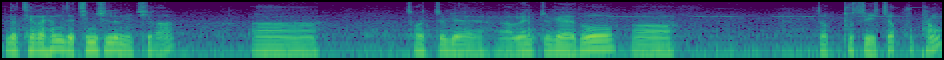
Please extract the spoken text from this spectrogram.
근데 제가 현재 짐 실는 위치가 아, 저쪽에 아, 왼쪽에도 어, 저 부스 있죠 쿠팡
